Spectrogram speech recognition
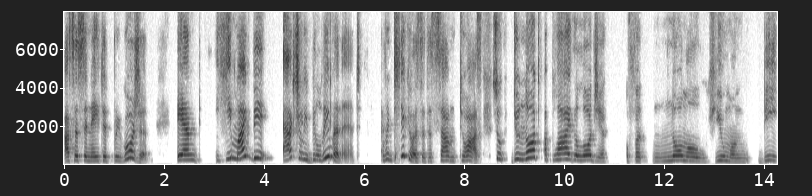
assassinated Prigozhin. And he might be actually believing it ridiculous as it sounds to us. So do not apply the logic of a normal human being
